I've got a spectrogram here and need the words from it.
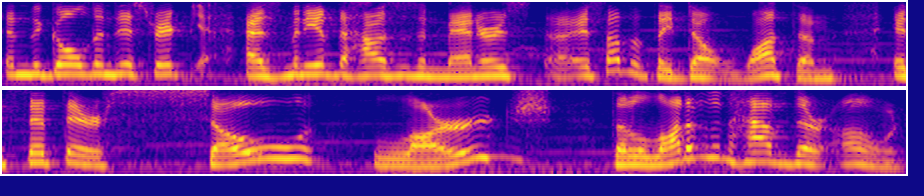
in the Golden District. Yeah. As many of the houses and manors, uh, it's not that they don't want them, it's that they're so large that a lot of them have their own.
